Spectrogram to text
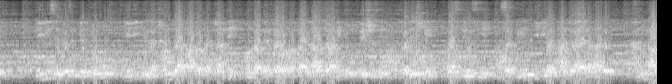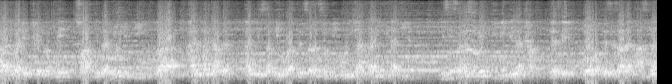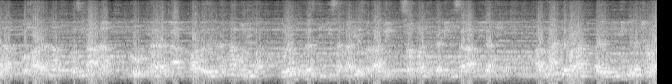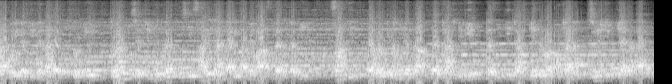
टीबी से ग्रसित व्यक्तियों को टीबी के लक्षणों के आधार पर पहचानने उनका बेहतर और पक्का इलाज कराने के उद्देश्य से प्रदेश में दस दिवसीय सक्रिय टीबी अभियान चलाया जाता है। घनी आबादी वाले क्षेत्रों में स्वास्थ्य कर्मियों की टीम द्वारा घर घर जाकर घर के सभी उपस्थित सदस्यों की पूरी जानकारी ली जाती है किसी सदस्य में टीबी के लक्षण जैसे दो हफ़्ते से ज़्यादा खांसी आना बुखार आना पसीना आना भूख न लगना और वज़न घटना होने पर तुरंत नजदीकी सरकारी अस्पताल में संपर्क करने की सलाह दी जाती है अभियान के दौरान अगर टीबी के लक्षण वाला कोई व्यक्ति मिलता है तो टीम तुरंत उसे चिन्हित कर उसकी सारी जानकारी अपने पास दर्ज करती है। साथ ही प्रबल के नमूने प्राप्त कर जाँच के लिए नजदीकी जाँच केंद्र पर पहुंचाना सुनिश्चित किया जाता है।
